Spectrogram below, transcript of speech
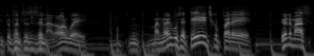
Víctor Fuentes es senador, güey. Manuel Bucetich, compadre. Mira más.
